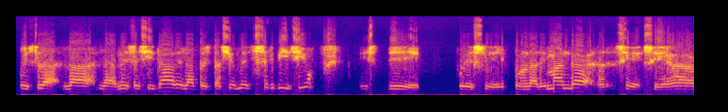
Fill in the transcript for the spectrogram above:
pues la, la, la, necesidad de la prestación de servicio, este, pues eh, con la demanda se, se ha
